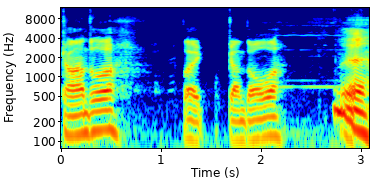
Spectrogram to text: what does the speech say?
Gondola? Like gondola? Yeah.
